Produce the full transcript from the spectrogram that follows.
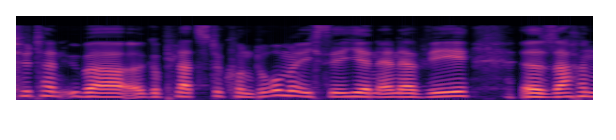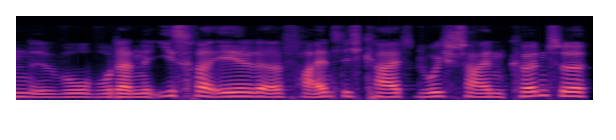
twittern über äh, geplatzte Kondome. Ich sehe hier in NRW äh, Sachen, wo, wo dann eine Israel-Feindlichkeit durchscheinen könnte,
